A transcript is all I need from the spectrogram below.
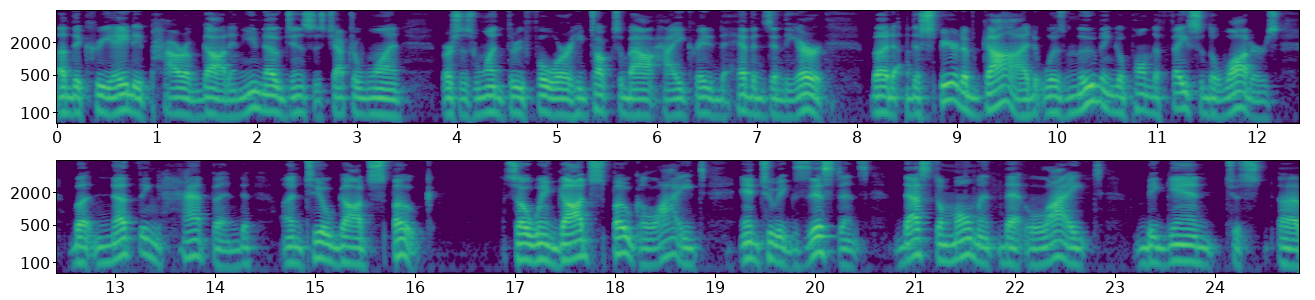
of the creative power of God. And you know Genesis chapter 1 verses 1 through 4, he talks about how he created the heavens and the earth. But the Spirit of God was moving upon the face of the waters, but nothing happened until God spoke. So when God spoke light into existence, that's the moment that light began to uh,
